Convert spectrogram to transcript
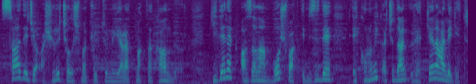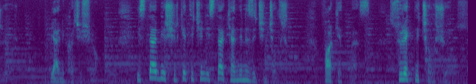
Sadece aşırı çalışma kültürünü yaratmakla kalmıyor. Giderek azalan boş vaktimizi de ekonomik açıdan üretken hale getiriyor. Yani kaçış yok. İster bir şirket için ister kendiniz için çalışın. Fark etmez. Sürekli çalışıyoruz.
